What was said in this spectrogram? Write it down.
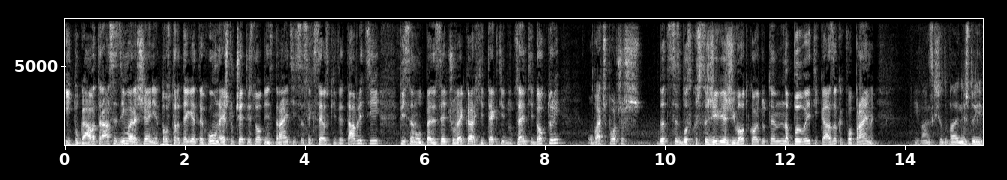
И тогава трябва да се взима решение. То стратегията е хубаво, нещо 400 страници с екселските таблици, писано от 50 човека, архитекти, доценти, доктори, обаче почваш да се сблъскаш с живия живот, който те напъва и ти казва какво правиме. Иван искаше да добави нещо и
